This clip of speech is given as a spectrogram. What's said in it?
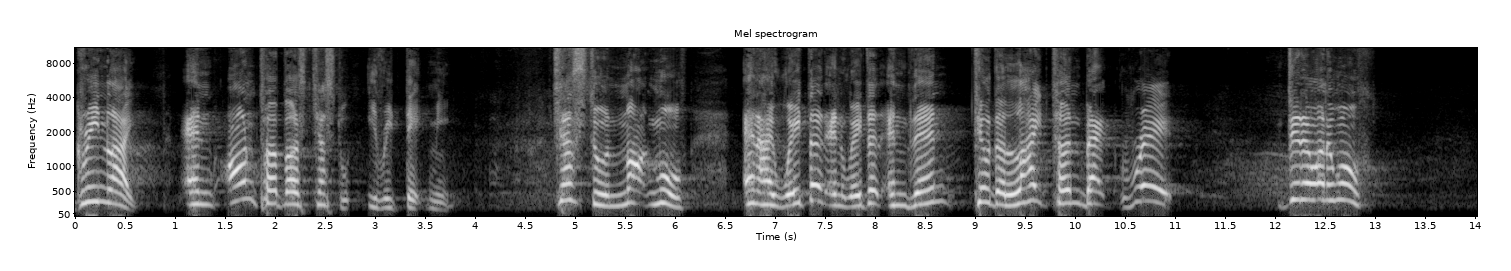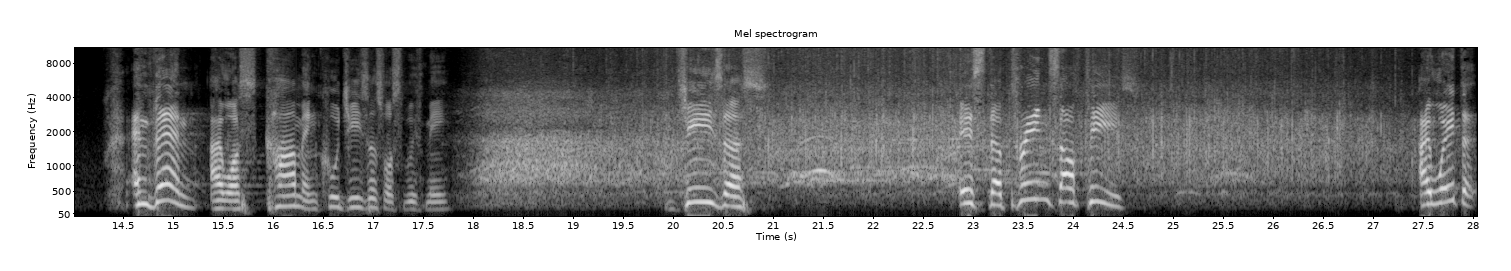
green light, and on purpose, just to irritate me, just to not move. And I waited and waited, and then till the light turned back red, didn't want to move. And then I was calm and cool. Jesus was with me. Jesus is the Prince of Peace. I waited.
